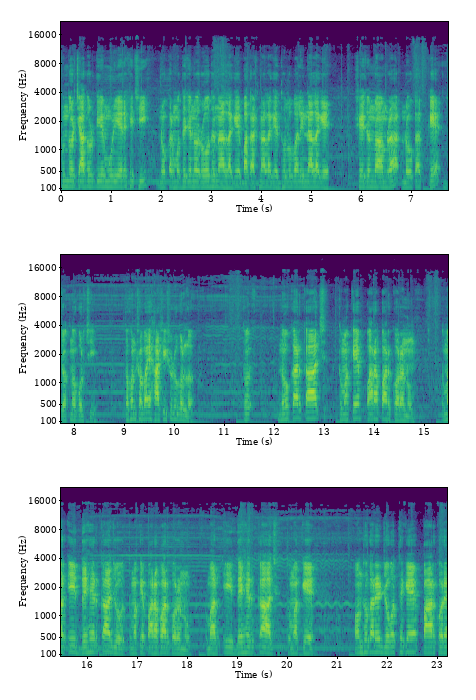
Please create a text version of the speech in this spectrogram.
সুন্দর চাদর দিয়ে মুড়িয়ে রেখেছি। নৌকার মধ্যে যেন রোদ না লাগে, বাতাস না লাগে, ধুলোবালি না লাগে, সেই জন্য আমরা নৌকাকে যত্ন করছি। তখন সবাই হাসি শুরু করল। তো নৌকার কাজ তোমাকে পারাপার করানো। তোমার এই দেহের কাজও তোমাকে পারাপার করানো। তোমার এই দেহের কাজ তোমাকে অন্ধকারের জগৎ থেকে পার করে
